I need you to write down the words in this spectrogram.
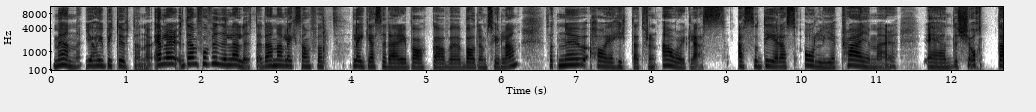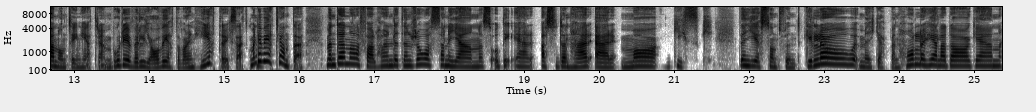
Men jag har ju bytt ut den nu, eller den får vila lite. Den har liksom fått lägga sig där i bak av eh, badrumshyllan. Så att nu har jag hittat från Hourglass, alltså deras oljeprimer, eh, 28 någonting heter den. Borde väl jag veta vad den heter exakt, men det vet jag inte. Men den i alla fall har en liten rosa nyans och det är, alltså den här är magisk. Den ger sånt fint glow, makeupen håller hela dagen.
